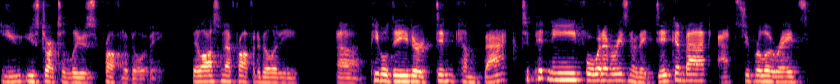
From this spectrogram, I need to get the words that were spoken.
you you start to lose profitability. They lost enough profitability uh, people did either didn't come back to Pitney for whatever reason, or they did come back at super low rates,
